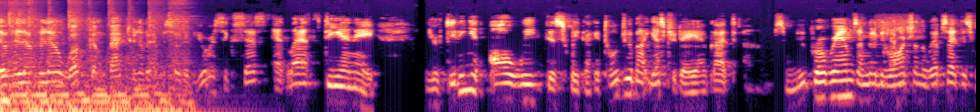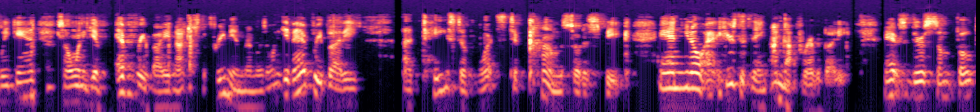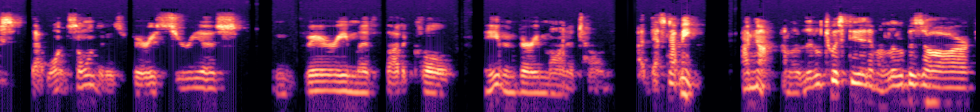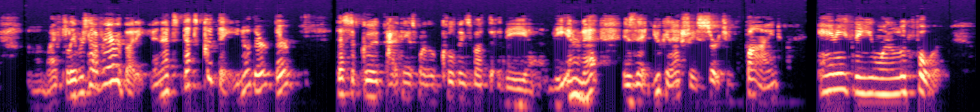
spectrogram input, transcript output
Hello, hello, hello. Welcome back to another episode of Your Success at Last DNA. You're getting it all week this week. Like I told you about yesterday, I've got um, some new programs I'm going to be launching on the website this weekend. So I want to give everybody, not just the premium members, I want to give everybody a taste of what's to come, so to speak. And you know, here's the thing: I'm not for everybody. There's, there's some folks that want someone that is very serious, very methodical, even very monotone. Uh, that's not me. I'm not. I'm a little twisted. I'm a little bizarre. Uh, my flavor's not for everybody, and that's that's a good thing. You know, they're they're that's a good. I think it's one of the cool things about the the, uh, the internet is that you can actually search and find anything you want to look for.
